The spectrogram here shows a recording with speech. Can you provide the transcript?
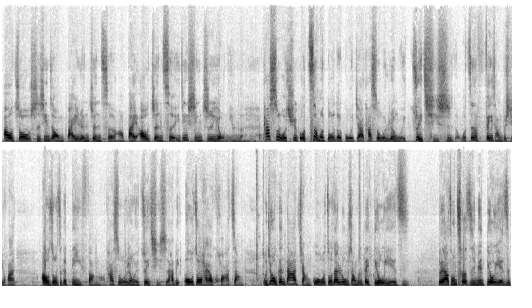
澳洲实行这种白人政策哈，白澳政策已经行之有年了。他是我去过这么多的国家，他是我认为最歧视的。我真的非常不喜欢。澳洲这个地方啊，它是我认为最歧视，它比欧洲还要夸张。我觉得我跟大家讲过，我走在路上不是被丢椰子，对啊，从车子里面丢椰子，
